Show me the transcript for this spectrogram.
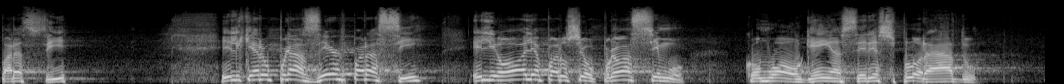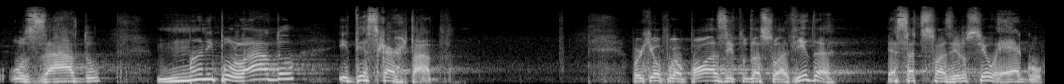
para si. Ele quer o prazer para si. Ele olha para o seu próximo como alguém a ser explorado, usado manipulado e descartado. Porque o propósito da sua vida é satisfazer o seu ego,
